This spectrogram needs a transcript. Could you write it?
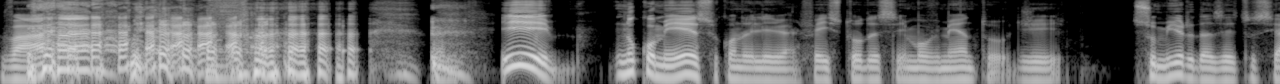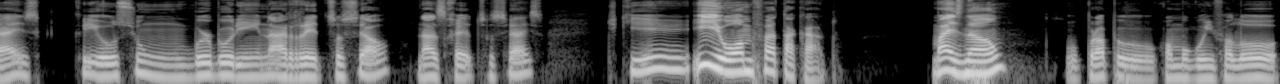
Vai. e no começo, quando ele fez todo esse movimento de sumir das redes sociais, criou-se um burburinho na rede social, nas redes sociais, de que e o homem foi atacado. Mas não, o próprio, como o Guin falou,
